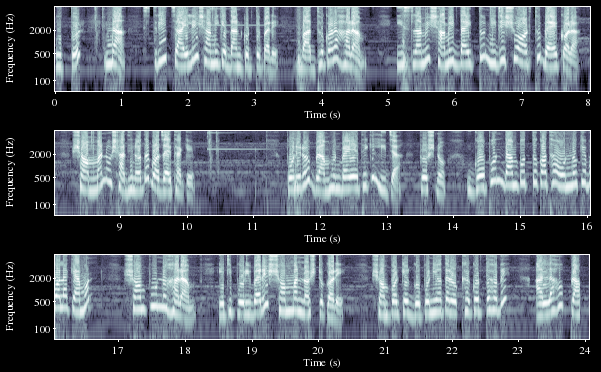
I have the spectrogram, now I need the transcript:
উত্তর, না, স্ত্রী চাইলে স্বামীকে দান করতে পারে, বাধ্য করা হারাম। ইসলামে স্বামীর দায়িত্ব নিজস্ব অর্থ ব্যয় করা, সম্মান ও স্বাধীনতা বজায় থাকে। পনেরো, ব্রাহ্মণবাড়িয়া থেকে লিজা। প্রশ্ন, গোপন দাম্পত্য কথা অন্যকে বলা কেমন? সম্পূর্ণ হারাম, এটি পরিবারের সম্মান নষ্ট করে। সম্পর্কের গোপনীয়তা রক্ষা করতে হবে আল্লাহ প্রাপ্য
